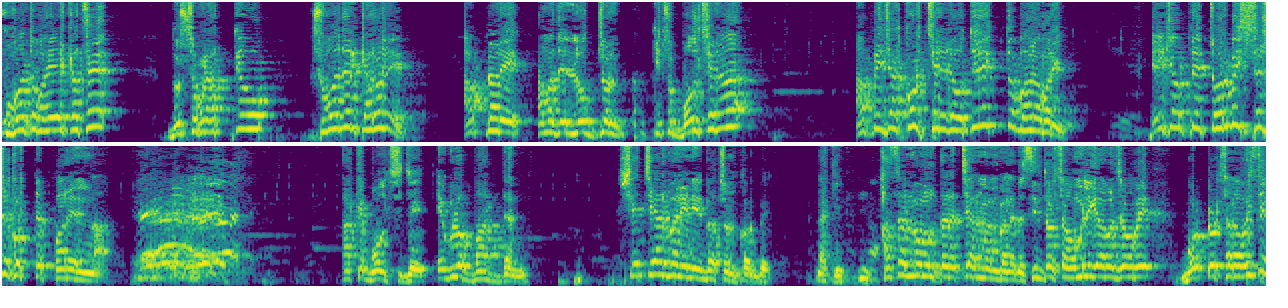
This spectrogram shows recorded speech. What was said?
ফুফাতো ভাইয়ের কাছে। দুঃসময় আত্মীয় সুবাদের কারণে আপনারে, আমাদের লোকজন কিছু বলছে না। আপনি যা করছেন, এটা অতিরিক্ত বাড়াবাড়ি। এই যে আপনি চর্বিশ্বাসে করতে পারেন না। তাকে বলছি যে, এগুলো বাদ দেন। সে চেয়ারম্যানে নির্বাচন করবে। নাকি? হাসান মামুন তারা চেয়ারম্যান বানাবে। সিন্টর আওয়ামী লীগ আমার জবাবে ভোট টোট ছাড়া হয়েছে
